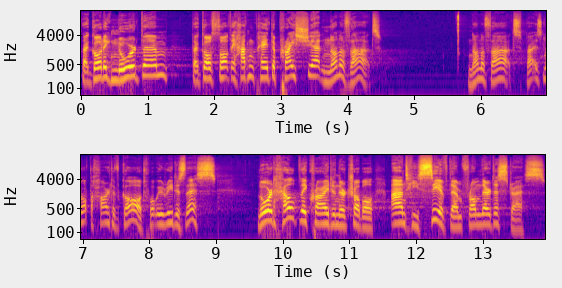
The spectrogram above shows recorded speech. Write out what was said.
That God ignored them that God thought they hadn't paid the price yet. None of that. None of that. That is not the heart of God. What we read is this Lord, help, they cried in their trouble, and He saved them from their distress.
